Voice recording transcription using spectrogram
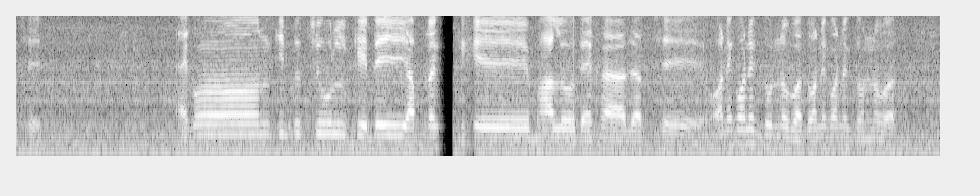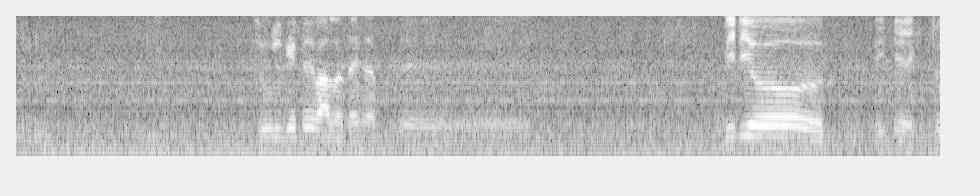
আছে। এখন কিন্তু চুল কেটেই আপনাকে ভালো দেখা যাচ্ছে। অনেক অনেক ধন্যবাদ, অনেক অনেক ধন্যবাদ। চুল কেটে ভালো দেখাচ্ছে। ভিডিও দিকে একটু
